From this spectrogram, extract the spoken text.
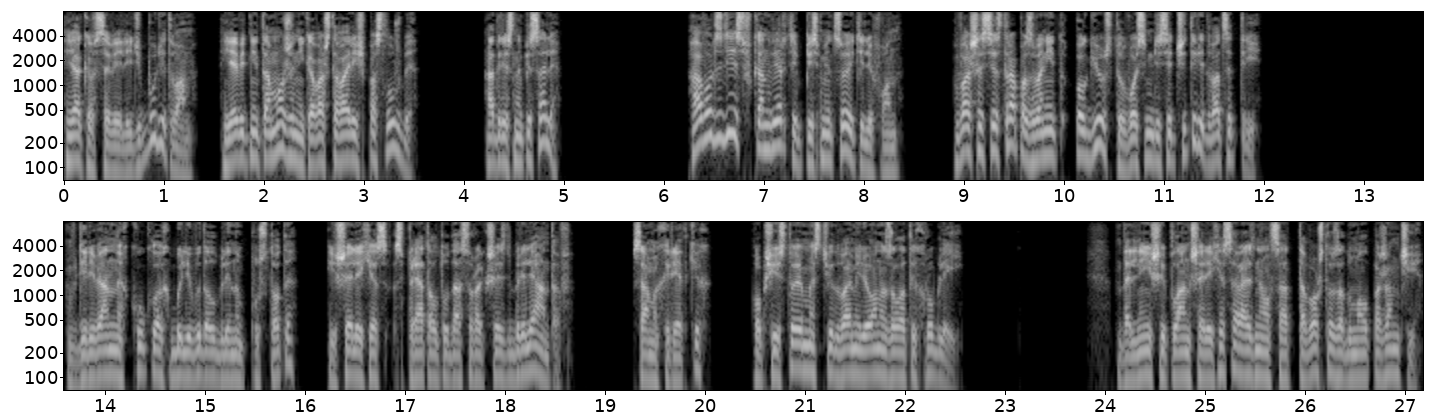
«Яков Савельич, будет вам? Я ведь не таможенник, а ваш товарищ по службе. Адрес написали?» «А вот здесь в конверте письмецо и телефон. Ваша сестра позвонит Огюсту 8423. В деревянных куклах были выдолблены пустоты, и Шелихес спрятал туда 46 бриллиантов, самых редких, общей стоимостью 2 миллиона золотых рублей. Дальнейший план Шелихеса разнился от того, что задумал Пожамчи.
